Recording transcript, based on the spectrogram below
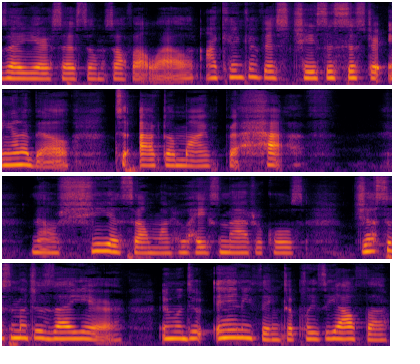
Zaire says to himself out loud, I can convince Chase's sister Annabelle to act on my behalf. Now, she is someone who hates magicals just as much as Zaire and will do anything to please the Alpha,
